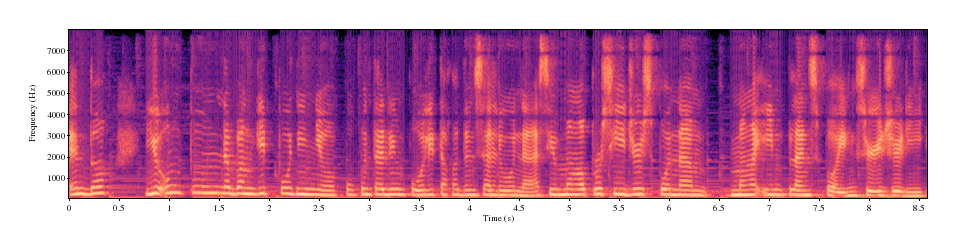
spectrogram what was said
And Doc, yung pong nabanggit po ninyo, pupunta rin po ulit ako dun sa Lunas, yung mga procedures po na mga implants po, yung surgery.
